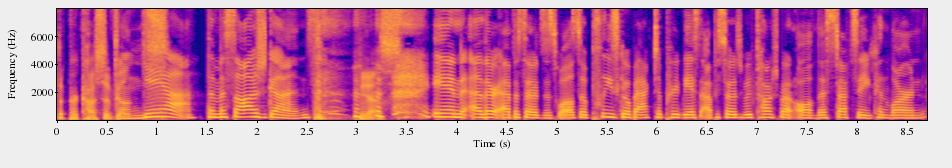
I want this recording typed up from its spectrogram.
The percussive guns? Yeah, the massage guns. Yes. in other episodes as well. So please go back to previous episodes. We've talked about all of this stuff so you can learn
